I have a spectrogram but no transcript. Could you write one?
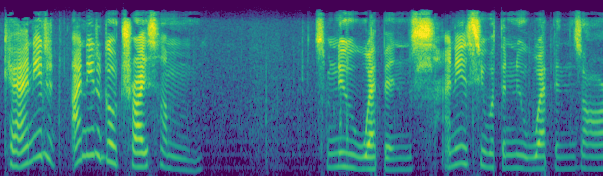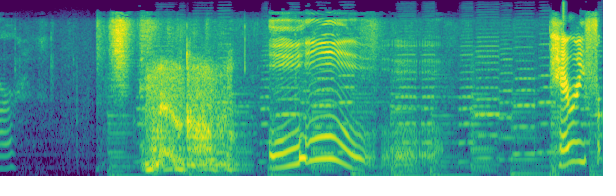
Okay, I need to I need to go try some some new weapons. I need to see what the new weapons are. Welcome. Ooh. Parry for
